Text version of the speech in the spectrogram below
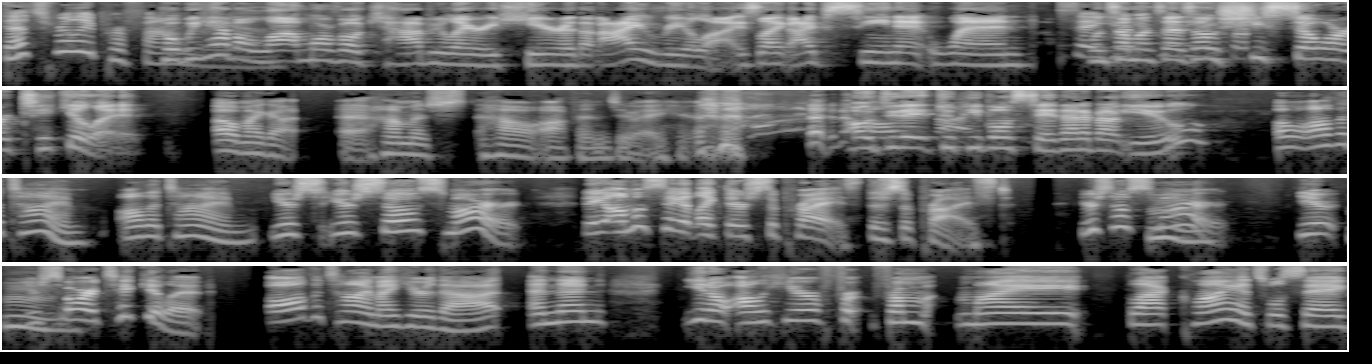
That's really profound. but we have a lot more vocabulary here that I realize. Like I've seen it when Say when someone says, "Oh, for- she's so articulate." Oh my god. Uh, how much how often do I hear that? Oh, do they the do people say that about you? Oh, all the time, all the time. You're you're so smart. They almost say it like they're surprised. They're surprised. You're so smart. You're you're Mm. so articulate. All the time, I hear that, and then you know I'll hear fr- from my black clients will say,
